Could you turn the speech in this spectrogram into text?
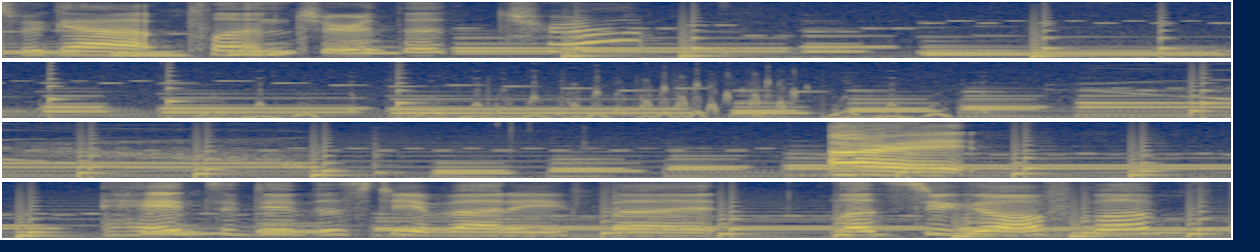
Else we got? Plunger the trap? Alright. Hate to do this to you, buddy, but let's do golf club.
